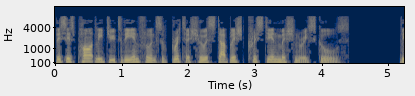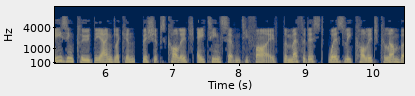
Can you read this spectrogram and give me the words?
this is partly due to the influence of British who established Christian missionary schools. These include the Anglican, Bishop's College 1875, the Methodist, Wesley College Colombo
